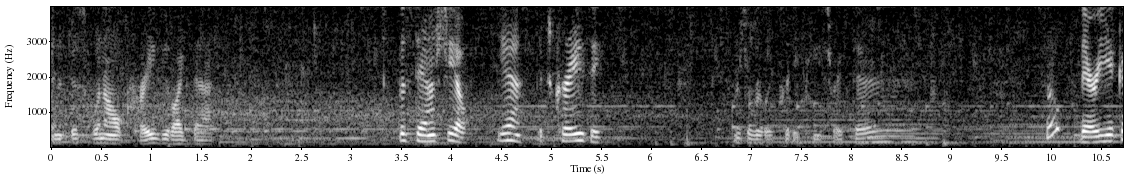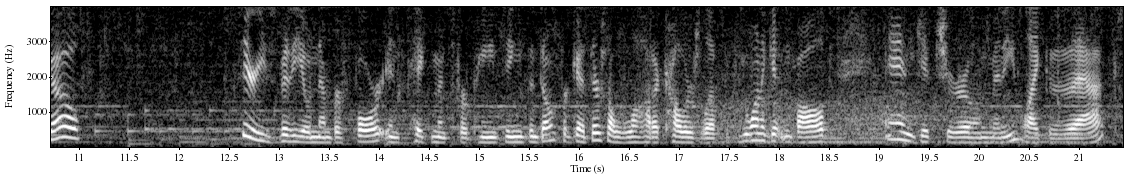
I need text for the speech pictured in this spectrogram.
And it just went all crazy like that. Pistachio. Yeah, it's crazy. There's a really pretty piece right there. So, there you go. Series video number four in Pigments for Paintings. And don't forget, there's a lot of colors left. If you want to get involved and get your own mini like that,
